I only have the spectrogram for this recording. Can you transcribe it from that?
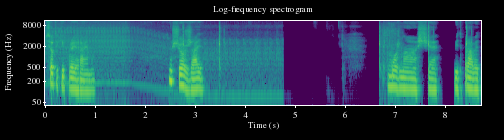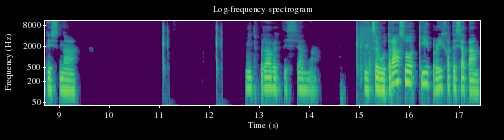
Все-таки проіграємо. Ну що, жаль. Можна ще відправитись на. Відправитися на кільцеву трасу і проїхатися там.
